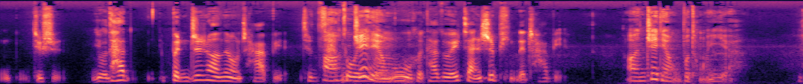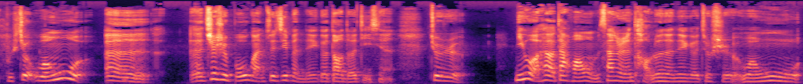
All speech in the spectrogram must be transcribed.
嗯就是有它本质上的那种差别，就是它啊作为这点物和它作为展示品的差别。啊，你这点我不同意。不是就文物，呃呃，这是博物馆最基本的一个道德底线，就是你我还有大黄，我们三个人讨论的那个，就是文物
